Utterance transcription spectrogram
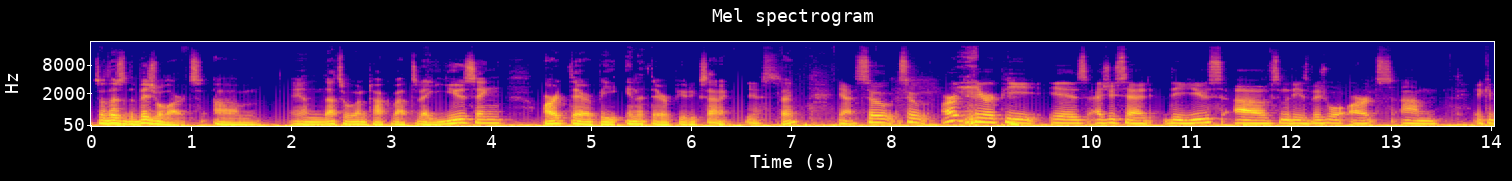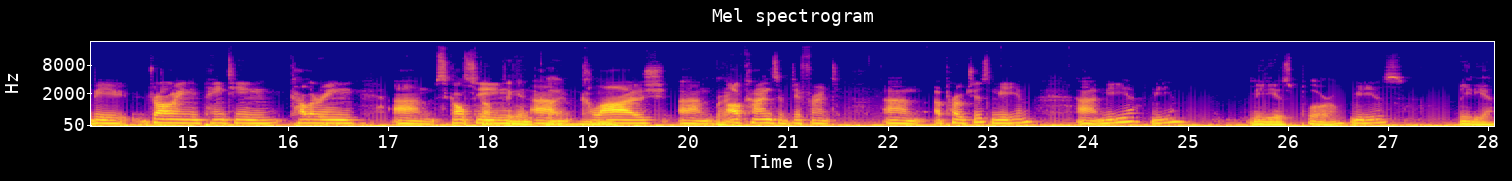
so those are the visual arts, um, and that's what we want to talk about today: using art therapy in a therapeutic setting. Yes. Okay. Yeah. So so art therapy is, as you said, the use of some of these visual arts. Um, it could be drawing, painting, coloring, um, sculpting, Sculpting um. Collage, um, Right. all kinds of different um, approaches. Medium, uh, media, medium, Media is plural. medias, Media,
